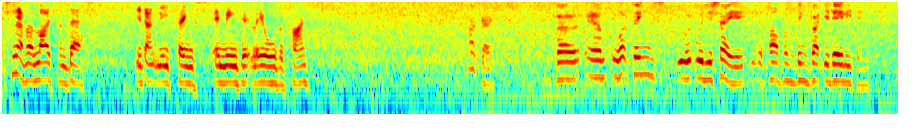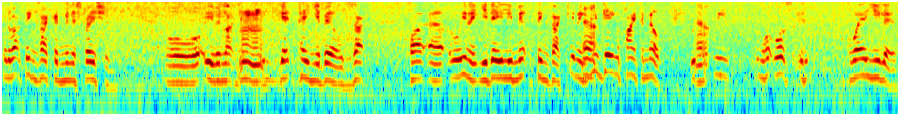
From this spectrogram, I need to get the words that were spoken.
It's never life and death. You don't need things immediately all the time. Okay. So, um, what things w- would you say, apart from things like your daily things, what about things like administration, or even like Mm. get paying your bills? Is that quite, uh, or, you know, your daily milk things like you know, Yeah. you getting a pint of milk? Yeah. Mean, what, what's where you live,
